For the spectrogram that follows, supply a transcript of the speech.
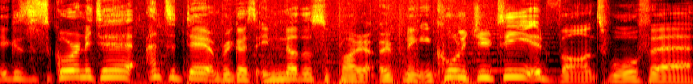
Hey guys, it's here, and today I'm bringing guys another supplier opening in Call of Duty Advanced Warfare.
